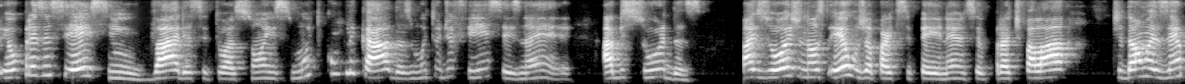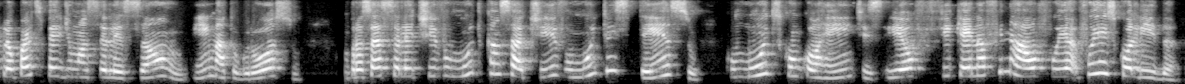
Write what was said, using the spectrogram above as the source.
eu, presenciei, sim, várias situações muito complicadas, muito difíceis, né, absurdas. Mas hoje nós, eu já participei, né? Para te falar, te dar um exemplo, eu participei de uma seleção em Mato Grosso, um processo seletivo muito cansativo, muito extenso, com muitos concorrentes, e eu fiquei na final, fui a, fui a escolhida.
